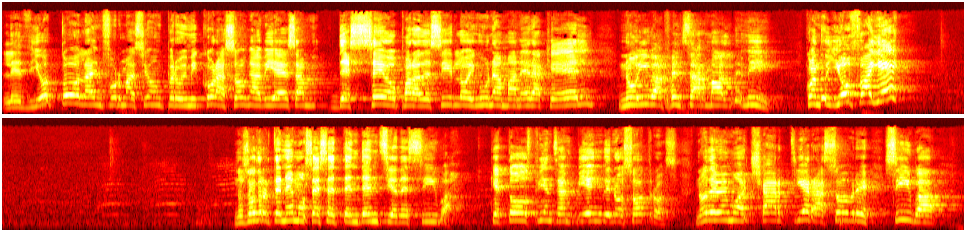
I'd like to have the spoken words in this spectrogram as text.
le dio toda la información, pero en mi corazón había ese deseo para decirlo en una manera que él no iba a pensar mal de mí. Cuando yo fallé, nosotros tenemos esa tendencia de Siba, que todos piensan bien de nosotros. No debemos echar tierra sobre Siba.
